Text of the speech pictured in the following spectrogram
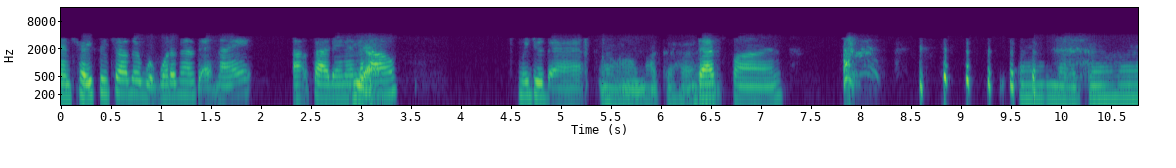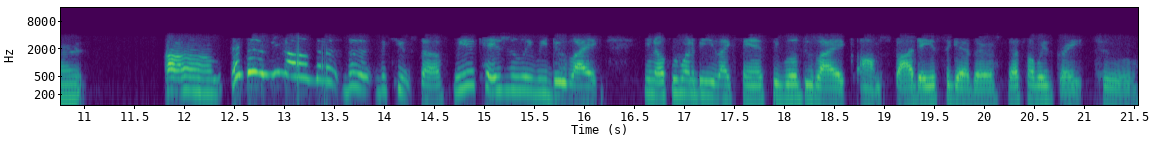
and chase each other with water guns at night outside and in Yeah. the house. We do that. Oh my god. That's fun. oh my god. Um, and then you know the the the cute stuff. We occasionally we do like, you know, if we want to be like fancy, we'll do like um spa days together. That's always great to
